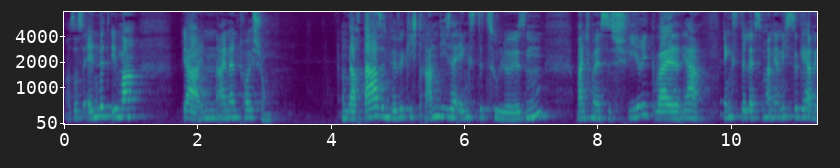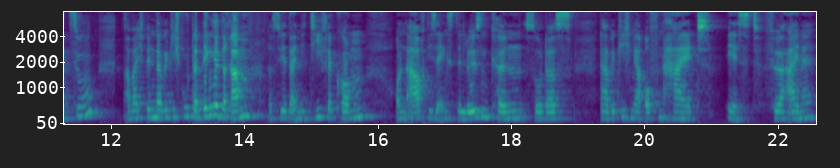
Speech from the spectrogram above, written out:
Also es endet immer ja, in einer Enttäuschung. Und auch da sind wir wirklich dran, diese Ängste zu lösen. Manchmal ist es schwierig, weil ja, Ängste lässt man ja nicht so gerne zu. Aber ich bin da wirklich guter Dinge dran, dass wir da in die Tiefe kommen und auch diese Ängste lösen können, so dass da wirklich mehr Offenheit ist für eine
